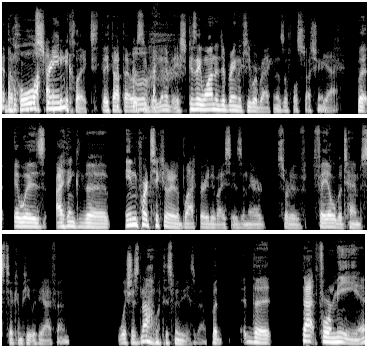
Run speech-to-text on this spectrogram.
The whole Why? screen clicked. They thought that was a big innovation because they wanted to bring the keyboard back in as a full touchscreen. yeah. But it was i think the in particular the blackberry devices and their sort of failed attempts to compete with the iphone which is not what this movie is about but the that for me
